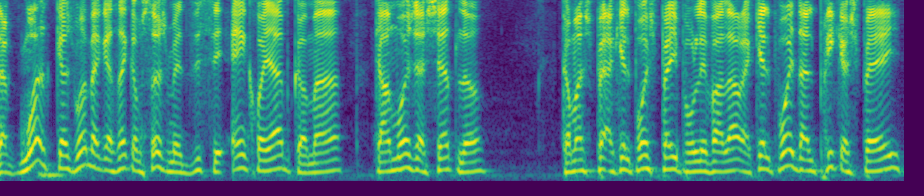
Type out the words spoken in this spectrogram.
Donc, moi, quand je vois un magasin comme ça, je me dis, c'est incroyable comment, quand moi j'achète, là, comment je paye, à quel point je paye pour les valeurs, à quel point dans le prix que je paye,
